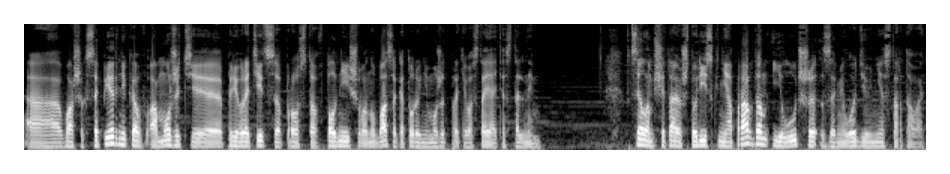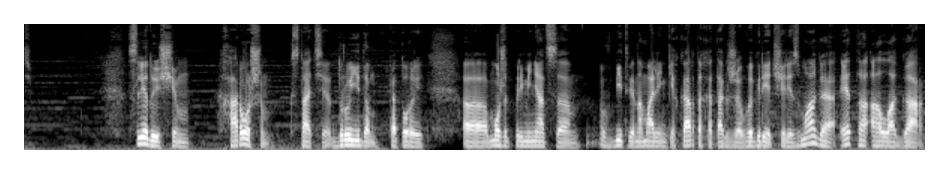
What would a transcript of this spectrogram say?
э, ваших соперников, а можете превратиться просто в полнейшего нубаса, который не может противостоять остальным. В целом считаю, что риск не оправдан и лучше за мелодию не стартовать. Следующим хорошим, кстати, друидом, который может применяться в битве на маленьких картах, а также в игре через мага, это Алагар.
